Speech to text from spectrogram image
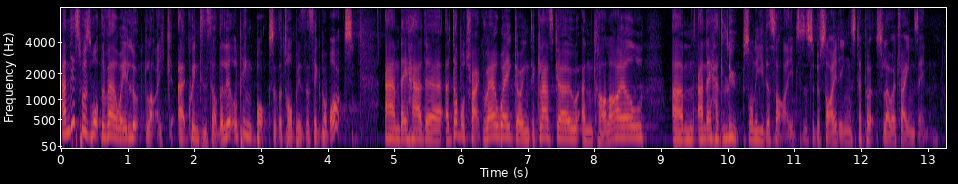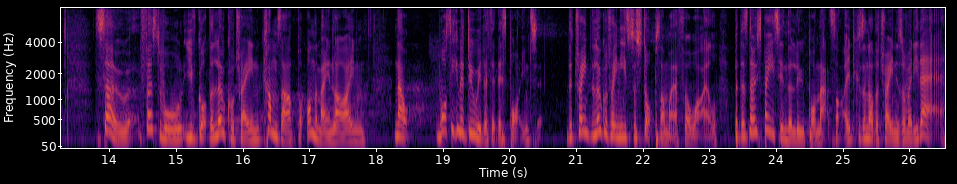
And this was what the railway looked like at Quintinshill. The little pink box at the top is the signal box, and they had a, a double-track railway going to Glasgow and Carlisle, um, and they had loops on either side, sort of sidings to put slower trains in. So, first of all, you've got the local train, comes up on the main line. Now, what's he going to do with it at this point? The, train, the local train needs to stop somewhere for a while, but there's no space in the loop on that side because another train is already there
